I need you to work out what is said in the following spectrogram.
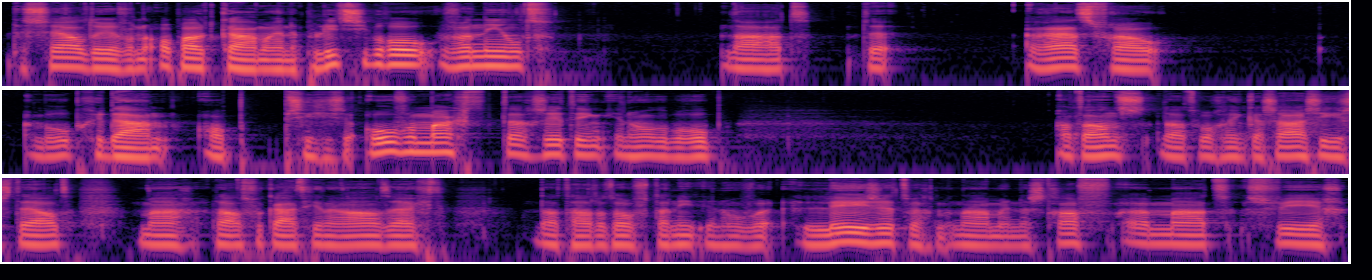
de celdeur van de ophoudkamer en het politiebureau vernield. Daar had de raadsvrouw een beroep gedaan op psychische overmacht ter zitting in hoger beroep. Althans, dat wordt in cassatie gesteld, maar de advocaat-generaal zegt dat had het Hof daar niet in hoeven lezen. Het werd met name in de strafmaatsfeer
